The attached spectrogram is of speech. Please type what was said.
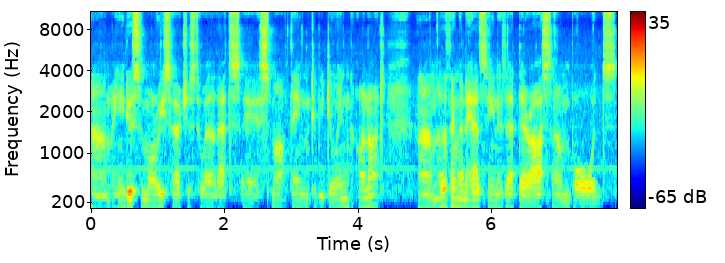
Um, and you do some more research as to whether that's a smart thing to be doing or not um, other thing that I had seen is that there are some boards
